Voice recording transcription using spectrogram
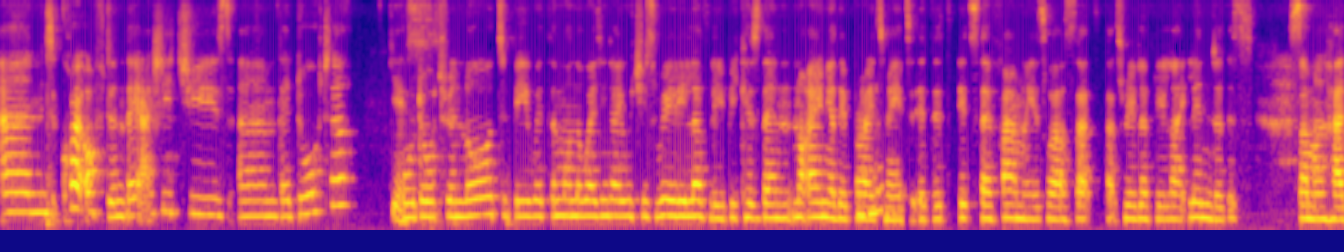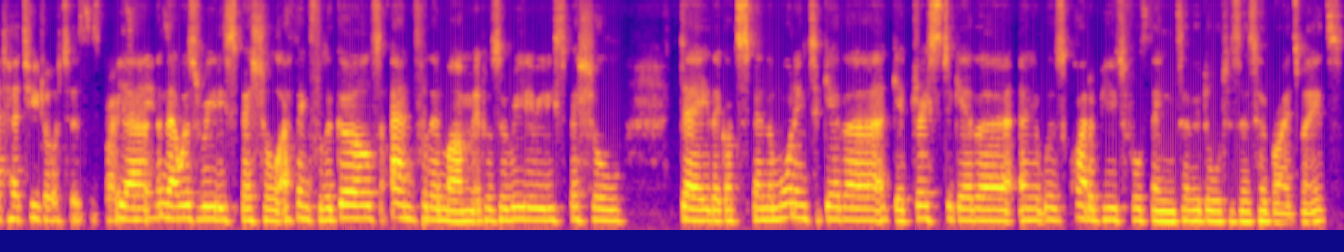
and quite often they actually choose um, their daughter yes. or daughter-in-law to be with them on the wedding day, which is really lovely because then not only are they mm-hmm. bridesmaids, mm-hmm. it, it, it's their family as well. So that, that's really lovely. Like Linda, this summer had her two daughters as bridesmaids. Yeah, and that was really special. I think for the girls and for their mum, it was a really, really special day. They got to spend the morning together, get dressed together, and it was quite a beautiful thing to have her daughters as her bridesmaids.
